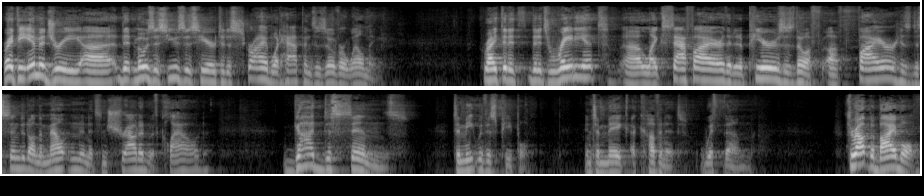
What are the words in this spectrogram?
Right? The imagery uh, that Moses uses here to describe what happens is overwhelming right? That it's, that it's radiant uh, like sapphire, that it appears as though a, a fire has descended on the mountain and it's enshrouded with cloud. God descends to meet with his people and to make a covenant with them. Throughout the Bible,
